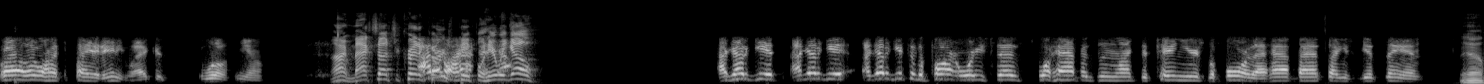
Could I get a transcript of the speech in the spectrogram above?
well, they won't have to pay it anyway because well, you know. All right, max out your credit cards, know. people. Here we go. I gotta get, I gotta get, I gotta get to the part where he says what happens in like the ten years before that, how bad things get then. Yeah.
